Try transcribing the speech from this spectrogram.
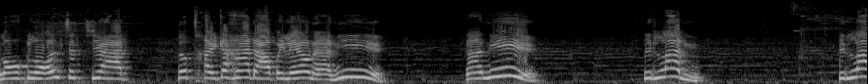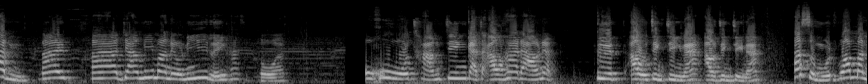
หลอกร้อนจัดจัด เซิร์ฟไทยก็ห้าดาวไปแล้วนะนี่นะนี่ฟินลั่นด์ฟินลั่นด์นายพายามิมาเนวนี้เหลือห้าสิบตัวโอ้โหถามจริงกะจะเอาห้าดาวเนี่ย คือเอาจริง ๆ นะ เอาจริง ๆ นะ ถ้าสมมุติว่ามัน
